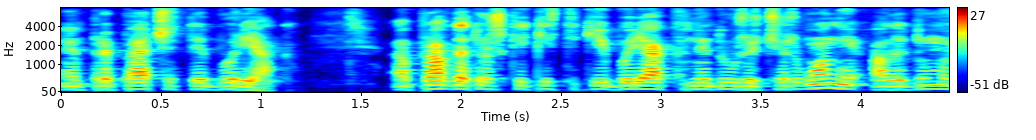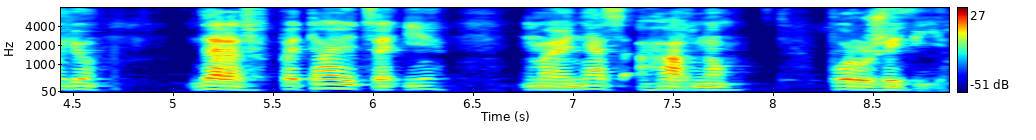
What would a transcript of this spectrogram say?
е, приперчити буряк. Правда, трошки якийсь такий буряк не дуже червоний, але думаю, зараз впитається і майонез гарно порожевіє.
